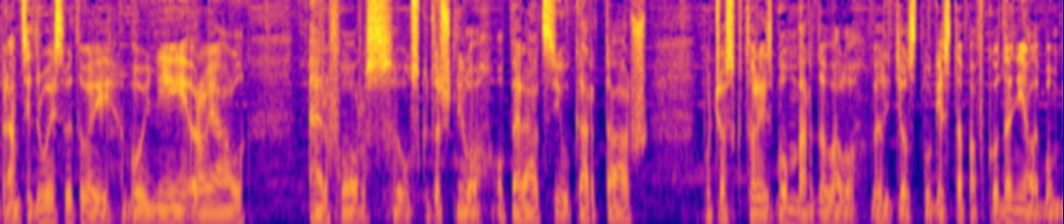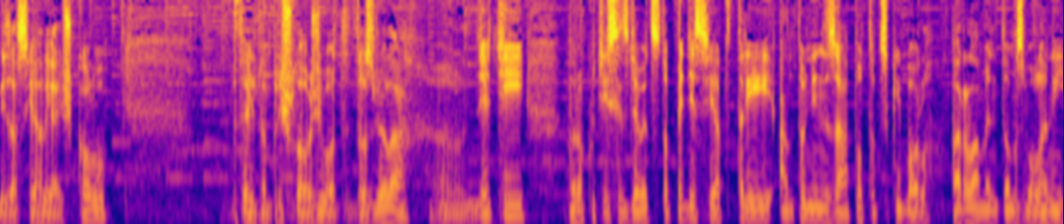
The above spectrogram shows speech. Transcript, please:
v rámci druhej svetovej vojny Royal Air Force uskutočnilo operáciu Kartáž, počas ktorej zbombardovalo veliteľstvo gestapa v Kodani, ale bomby zasiahli aj školu, vtedy tam prišlo o život dosť veľa e, detí. V roku 1953 Antonín Zápotocký bol parlamentom zvolený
